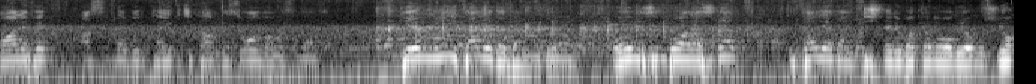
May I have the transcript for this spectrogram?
muhalefet aslında bir kayıkçı kavgası olmaması lazım. Gemliği İtalya'da zannediyorum. Onun için bu araçlar İtalya'dan İçişleri Bakanı oluyormuş. Yok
